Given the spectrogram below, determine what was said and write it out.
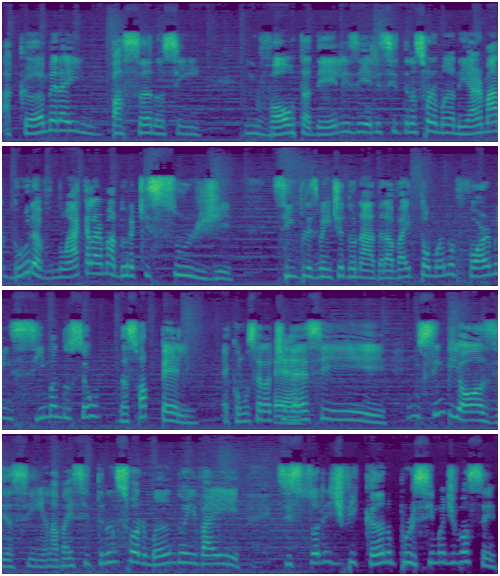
a câmera e passando assim em volta deles e eles se transformando. E a armadura não é aquela armadura que surge simplesmente do nada, ela vai tomando forma em cima do seu da sua pele. É como se ela É. tivesse um simbiose assim, ela vai se transformando e vai se solidificando por cima de você.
